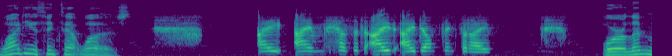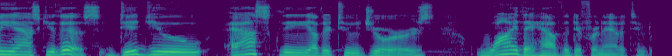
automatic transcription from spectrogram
Why do you think that was? I I'm hesitant. I I don't think that I. Or let me ask you this: Did you ask the other two jurors why they have the different attitude?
